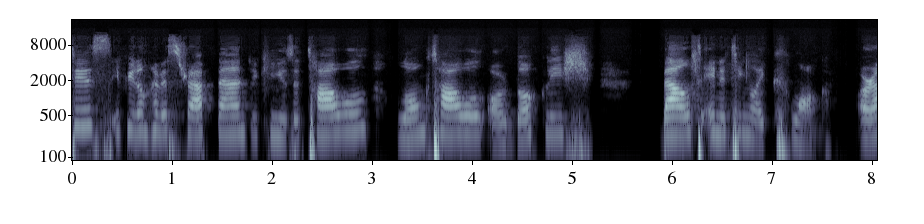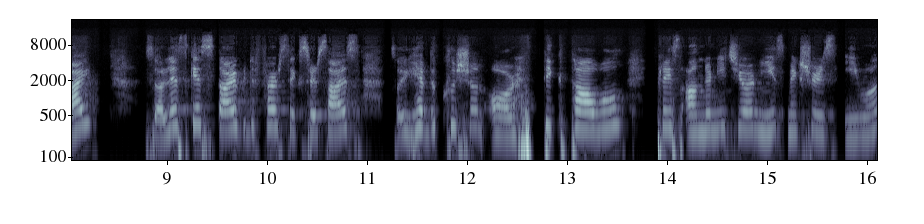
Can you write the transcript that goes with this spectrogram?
this. If you don't have a strap band, you can use a towel, long towel or dog leash, belt, anything like long, all right? So let's get started with the first exercise. So you have the cushion or thick towel, placed underneath your knees, make sure it's even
